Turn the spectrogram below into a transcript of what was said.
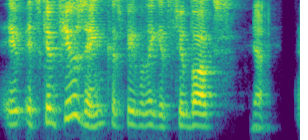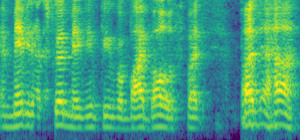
it, it's confusing because people think it's two books. Yeah, and maybe that's good. Maybe people buy both, but but uh,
